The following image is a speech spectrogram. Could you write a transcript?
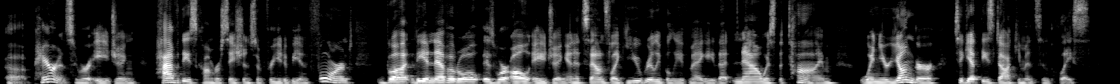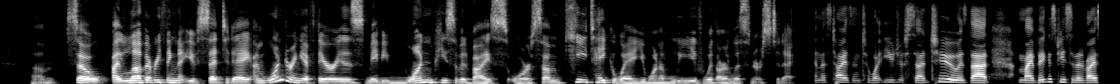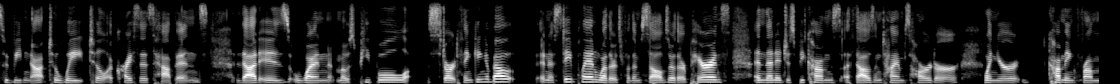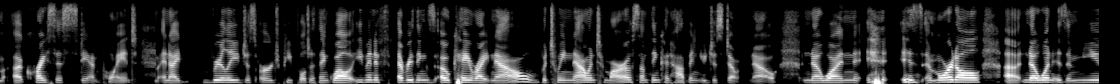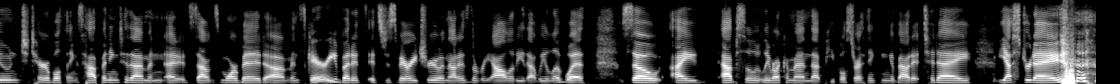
uh, parents who are aging have these conversations and for you to be informed but the inevitable is we're all aging and it sounds like you really believe maggie that now is the time when you're younger to get these documents in place Um, so I love everything that you've said today. I'm wondering if there is maybe one piece of advice or some key takeaway you want to leave with our listeners today. And this ties into what you just said too is that my biggest piece of advice would be not to wait till a crisis happens. That is when most people start thinking about an estate plan, whether it's for themselves or their parents, and then it just becomes a thousand times harder when you're coming from a crisis standpoint. And I really just urge people to think, well, even if everything's okay right now, between now and tomorrow, something could happen. You just don't know. No one is immortal. Uh, no one is immune to terrible things happening to them. And, and it sounds morbid um, and scary, but it's it's just very true, and that is the reality that we live with. So I absolutely recommend that people start thinking about it today, yesterday,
